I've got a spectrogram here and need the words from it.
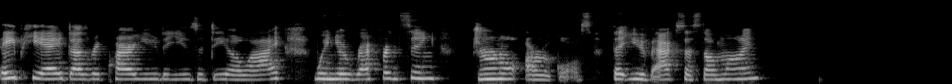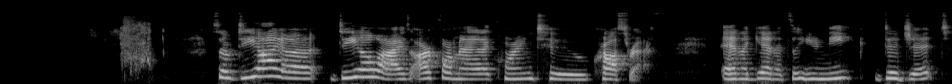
APA does require you to use a DOI when you're referencing journal articles that you've accessed online. So DI, uh, DOIs are formatted according to Crossref. And again, it's a unique digit.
